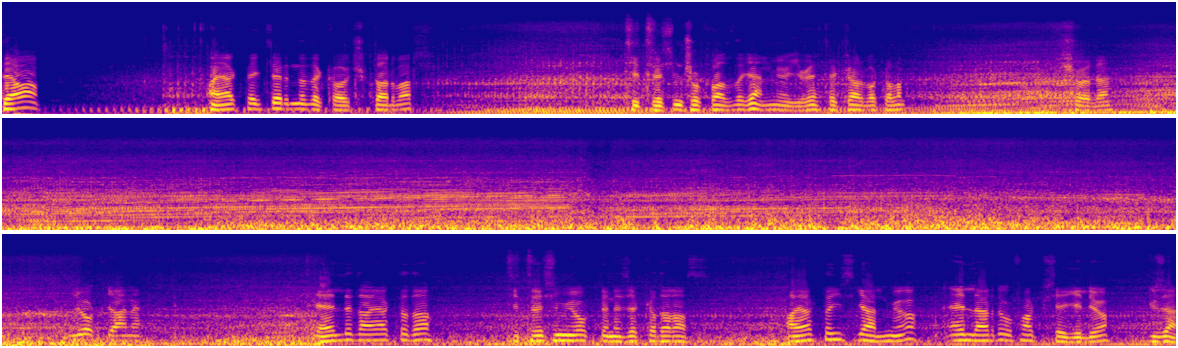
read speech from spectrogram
Devam. Ayak peklerinde de kauçuklar var. Titreşim çok fazla gelmiyor gibi. Tekrar bakalım. Şöyle. Elde de ayakta da titreşim yok denecek kadar az. Ayakta hiç gelmiyor. Ellerde ufak bir şey geliyor. Güzel.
